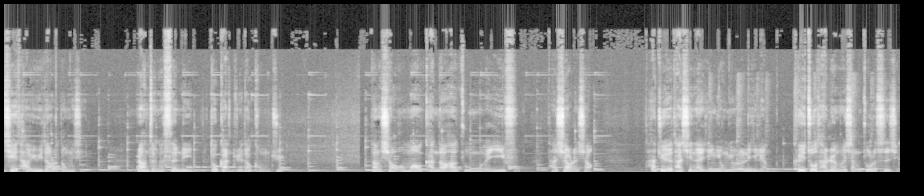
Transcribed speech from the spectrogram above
切他遇到的东西，让整个森林都感觉到恐惧。当小红帽看到他祖母的衣服，他笑了笑。他觉得他现在已经拥有了力量，可以做他任何想做的事情。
